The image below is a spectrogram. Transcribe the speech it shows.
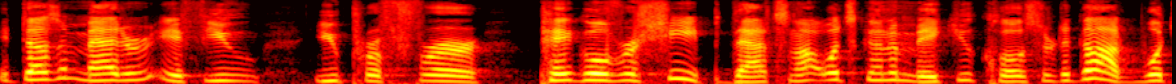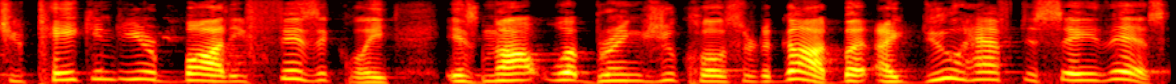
It doesn't matter if you, you prefer pig over sheep, that's not what's going to make you closer to God. What you take into your body physically is not what brings you closer to God. But I do have to say this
